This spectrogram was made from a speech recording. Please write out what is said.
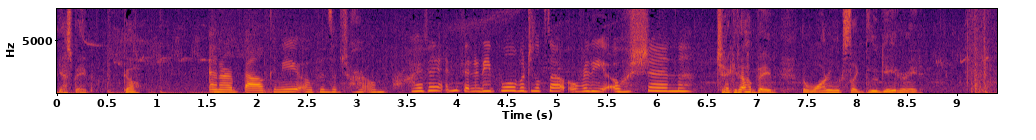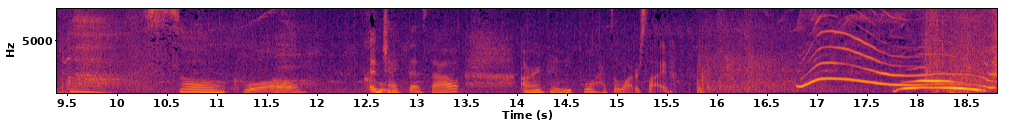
Yes, babe. Go. And our balcony opens up to our own private infinity pool, which looks out over the ocean. Check it out, babe. The water looks like blue Gatorade. So cool. Ah, and check this out our infinity pool has a water slide. Woo!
